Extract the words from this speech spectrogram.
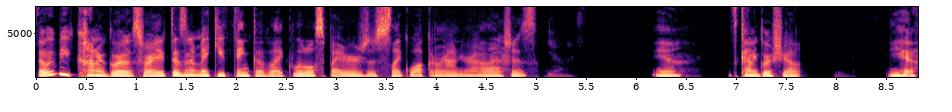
That would be kind of gross, right? Doesn't it make you think of like little spiders just like walking around your eyelashes? Yes. Yeah. It's kind of gross you out. yes. Yeah.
